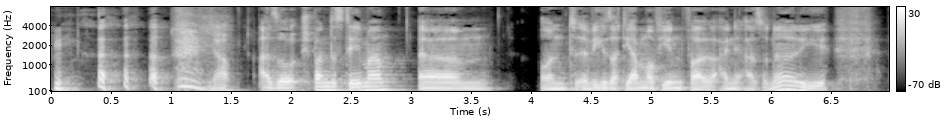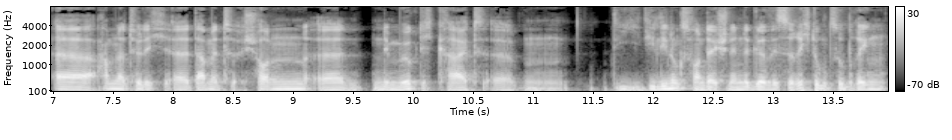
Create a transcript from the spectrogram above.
ja. Also, spannendes Thema. Ähm, und äh, wie gesagt, die haben auf jeden Fall eine, also ne, die äh, haben natürlich äh, damit schon äh, eine Möglichkeit, äh, die, die Linux Foundation in eine gewisse Richtung zu bringen.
